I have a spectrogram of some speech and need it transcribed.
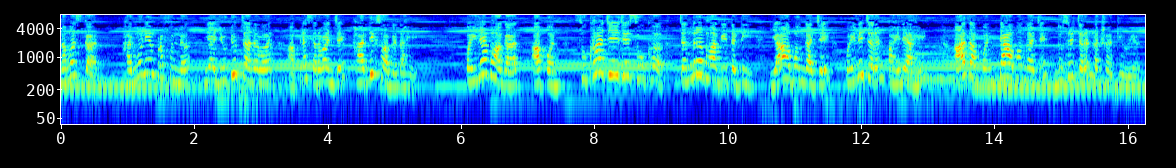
नमस्कार. हार्मोनियम प्रफुल्ल या युट्यूब चॅनलवर आपल्या सर्वांचे हार्दिक स्वागत आहे. पहिल्या भागात आपण सुखाचे जे सुख चंद्रभागे तटी या अभंगाचे पहिले चरण पाहिले आहे. आज आपण त्या अभंगाचे दुसरे चरण लक्षात घेऊयात.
